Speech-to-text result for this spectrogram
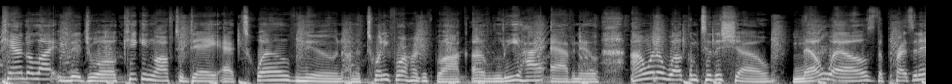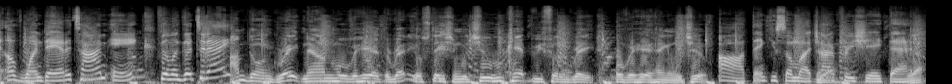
Candlelight vigil kicking off today at 12 noon on the 2400th block of Lehigh Avenue. I want to welcome to the show Mel Wells, the president of One Day at a Time Inc. Feeling good today? I'm doing great. Now I'm over here at the radio station with you. Who can't be feeling great over here hanging with you? Ah, thank you so much. I appreciate that. Yeah,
